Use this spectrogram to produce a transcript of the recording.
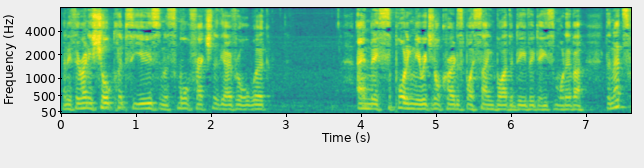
And if there are any short clips are used in a small fraction of the overall work, and they're supporting the original creators by saying buy the DVDs and whatever, then that's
